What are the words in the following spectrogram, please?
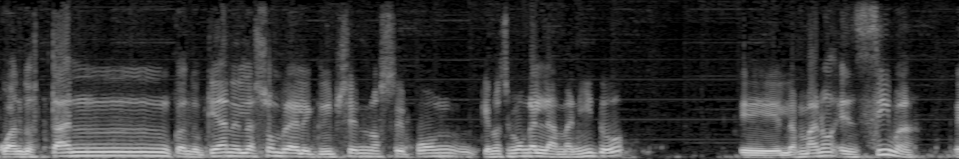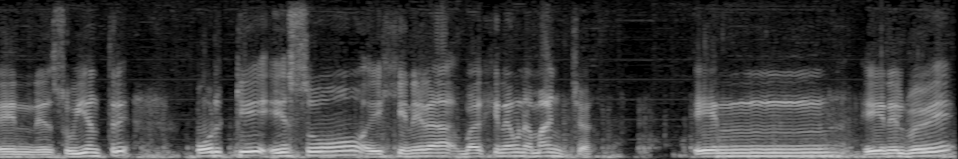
cuando están, cuando quedan en la sombra del eclipse, que no se pongan la manito, las manos encima en, su vientre, porque eso genera, va a generar una mancha en, en el bebé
